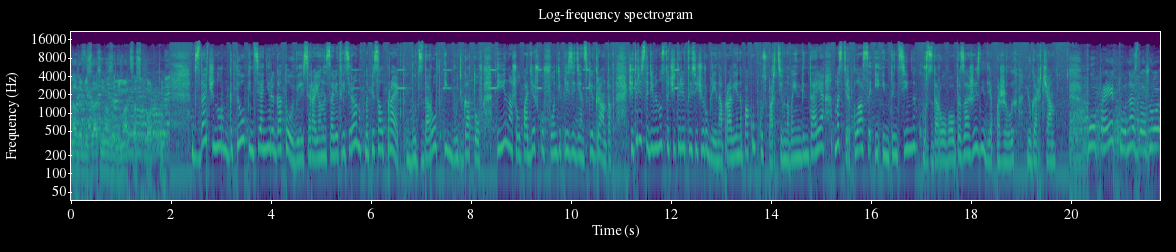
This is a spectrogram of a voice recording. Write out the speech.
надо обязательно заниматься спортом. К сдаче норм ГТО пенсионеры готовились. Районный совет ветеранов написал проект «Будь здоров и будь готов» и нашел поддержку в фонде президентских грантов. 494 тысячи рублей направили на покупку спортивного инвентаря, мастер-классы и интенсивный курс здорового образа жизни для пожилых югорчан. По проекту у нас должно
